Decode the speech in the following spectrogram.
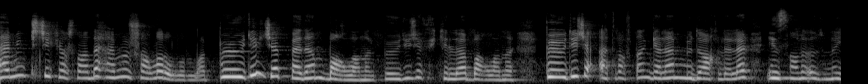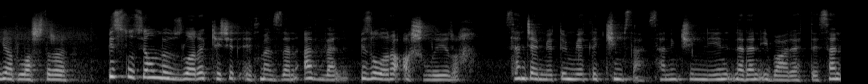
həmin kiçik yaşlarda həmin uşaqlar olurlar. Böyüdükcə bədən bağlanır, böyüdükcə fikirlər bağlanır, böyüdükcə ətrafdan gələn müdaxilələr insanı özünə yadlaşdırır. Biz sosial mövzulara keçid etməzdən əvvəl biz onlara aşılayırıq. Sən cəmiyyətdə ümumiyyətlə kimsən? Sənin kimliyin nədən ibarətdir? Sən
